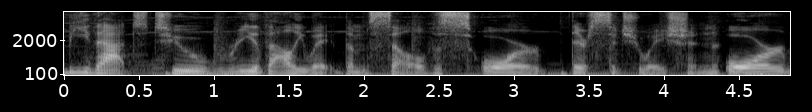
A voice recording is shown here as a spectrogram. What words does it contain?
be that to reevaluate themselves or their situation or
